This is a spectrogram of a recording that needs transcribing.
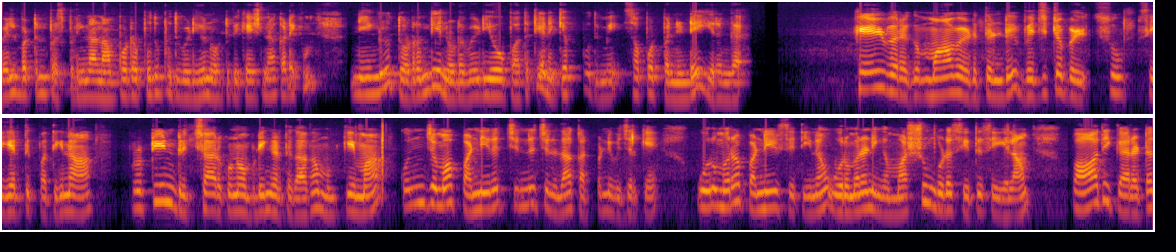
பெல் பட்டன் ப்ரெஸ் பண்ணிங்கன்னா நான் போடுற புது புது வீடியோ நோட்டிஃபிகேஷனாக கிடைக்கும். நீங்களும் தொடர்ந்து என்னோடய வீடியோவை பார்த்துட்டு எனக்கு எப்போதுமே சப்போர்ட் பண்ணிகிட்டே இருங்க. கேழ்வரகு மாவு எடுத்துட்டு வெஜிடபிள் சூப் செய்கிறதுக்கு பார்த்தீங்கன்னா ப்ரோட்டீன் ரிச்சாக இருக்கணும் அப்படிங்கிறதுக்காக முக்கியமாக கொஞ்சமாக பன்னீரை சின்ன சின்னதாக கட் பண்ணி வச்சுருக்கேன். ஒரு முறை பன்னீர் சேர்த்திங்கன்னா ஒரு முறை நீங்கள் மஷ்ரூம் கூட சேர்த்து செய்யலாம். பாதி கேரட்டை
